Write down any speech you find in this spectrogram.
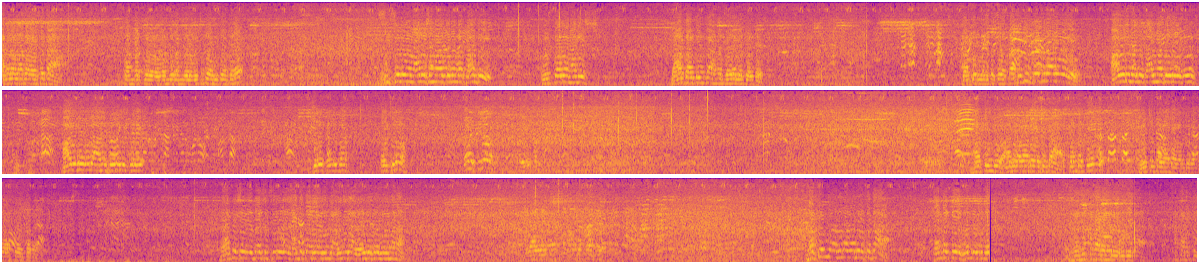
ಅಗಲವಾದ ಎಸೆತ ತಂಡಕ್ಕೆ ಒಂದು ರಂಗಗಳು ಉಚಿತವಾಗಿ ಸೇರ್ತಾರೆ. ಸಿಕ್ಸ್ ಹೊಡೆಯುವ ನಾಗೇಶ್ ಮಾಡ್ತಾರಿಂದ ಪಾರ್ಟಿ ಉತ್ತರ ನಾಗೇಶ್ ಯಾವ ಪಾರ್ಟಿ ಅಂತ ಆಮೇಲೆ ಕೇಳಲ್ಲ ಕೇಳ್ತಾರೆ ಭರ್ಜರಿ ನಡೀತಕ್ಕೆ ಪ್ರಕೃತಿ ಸೇತುವರು ಆಲ್ರೆಡಿ ಬಂದು ಕಾಲ್ ಮಾತ್ರ ಇಡಬೇಕು ಆಲ್ರೆಡಿ ಆಮೇಲೆ ಸೇರಿ ಇಟ್ಕೊಳ್ಳಿ ಚಿರು ಕೈ ಕೈ ಚಿರು ಸರ್ ಚಿರು ಮತ್ತೊಂದು ಅಗಲವಾದ ಎಸೆತ ತಂಡಕ್ಕೆ ಉಚಿತವಾದ ಒಂದು ರಂಗ ಸೇರ್ತಾರೆ ರಾಕೇಶ್ ಅವರು ನಿರ್ದೇಶಿಸಿರುವ ರಾಜಕಾರಿ ಅವರಿಂದ ಐನೂರ ಎರಡು ರೂಪಾಯಿ ಬಹುಮಾನ. ಮತ್ತೊಂದು ಅಗಲವಾದ ಎಸೆತ ತಂಡಕ್ಕೆ ಒಂದು ರಂಗ ರವಿಕುಮಾರ್ ಅವರು ಇದೀಗ ಸಕಾರಕ್ಕೆ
